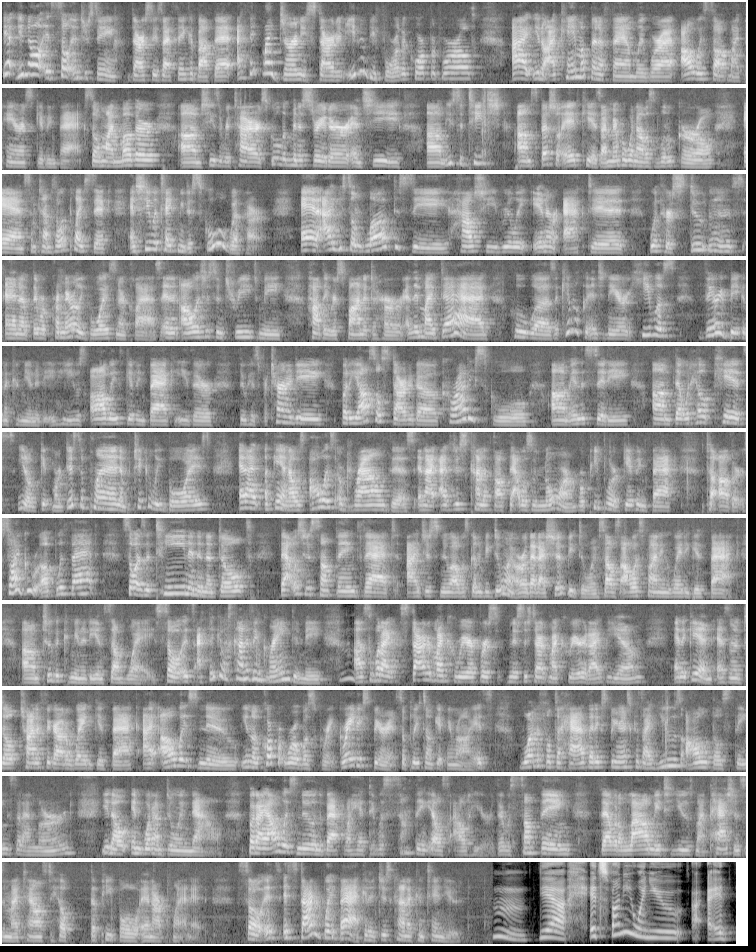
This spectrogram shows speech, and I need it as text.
Yeah, you know, it's so interesting, Darcy, as I think about that. I think my journey started even before the corporate world. I, you know, I came up in a family where I always saw my parents giving back. So my mother, um, she's a retired school administrator, and she um, used to teach um, special ed kids. I remember when I was a little girl, and sometimes I would play sick, and she would take me to school with her. And I used to love to see how she really interacted with her students, and uh, there were primarily boys in her class. And it always just intrigued me how they responded to her. And then my dad who was a chemical engineer, he was very big in the community. He was always giving back either through his fraternity, but he also started a karate school um, in the city um, that would help kids, you know, get more discipline and particularly boys. And I, again, I was always around this, and I, I just kind of thought that was a norm where people are giving back to others. So I grew up with that. So as a teen and an adult, that was just something that I just knew I was going to be doing or that I should be doing. So I was always finding a way to give back um, to the community in some way. So it's I think it was kind of ingrained in me. Mm. Uh, so when I started my career, first initially started my career at IBM. And again, as an adult trying to figure out a way to give back, I always knew, you know, the corporate world was great, great experience. So please don't get me wrong. It's wonderful to have that experience because I use all of those things that I learned, you know, in what I'm doing now. But I always knew in the back of my head there was something else out here. There was something that would allow me to use my passions and my talents to help the people and our planet. So it's it started way back and it just kind of continued. Hmm. Yeah. It's funny when you I,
